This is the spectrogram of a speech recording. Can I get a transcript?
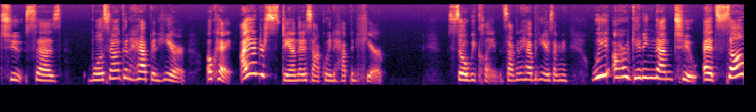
to says, well, it's not going to happen here. Okay, I understand that it's not going to happen here. So we claim it's not going to happen here. It's not going. We are getting them to at some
